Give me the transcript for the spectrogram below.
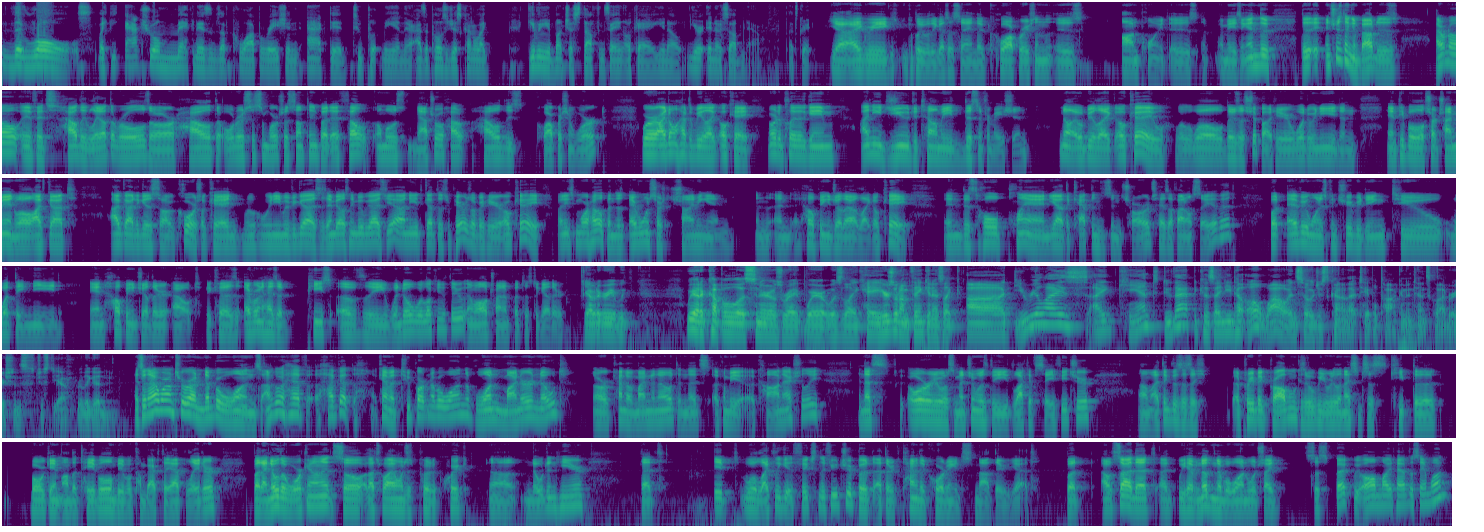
the roles, like the actual mechanisms of cooperation acted to put me in there, as opposed to just kind of like giving me a bunch of stuff and saying, okay, you know, you're in a sub now. That's great. Yeah, I agree completely with you guys are saying. The cooperation is on point. It is amazing. And the the interesting about it is I don't know if it's how they laid out the roles or how the order system works or something, but it felt almost natural how how this cooperation worked. Where I don't have to be like, okay, in order to play the game, I need you to tell me this information. No, it would be like, okay, well, well there's a ship out here. What do we need? And and people will start chime in. Well, I've got I've got to get us on course. Okay, we need to move you guys. Does anybody else need to move guys? Yeah, I need got those repairs over here. Okay, I need some more help. And everyone starts chiming in and and helping each other out. Like, okay, and this whole plan, yeah, the captain's in charge, has a final say of it, but everyone is contributing to what they need and helping each other out because everyone has a piece of the window we're looking through, and we're all trying to put this together. Yeah, I would agree. We we had a couple of scenarios right where it was like, "Hey, here's what I'm thinking." It's like, "Uh, do you realize I can't do that because I need help?" Oh, wow! And so just kind of that table talk and intense collaborations. Just yeah, really good. And so now we're on to our number ones. I'm going to have I've got kind of a two part number one, one minor note or kind of minor note, and that's going to be a con actually. And that's or it was mentioned was the lack of save feature. Um, I think this is a a pretty big problem because it would be really nice to just keep the board game on the table and be able to come back to the app later. But I know they're working on it, so that's why I want to just put a quick uh, note in here that it will likely get fixed in the future, but at the time of the recording, it's not there yet. But outside that, I, we have another number one, which I suspect we all might have the same one.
